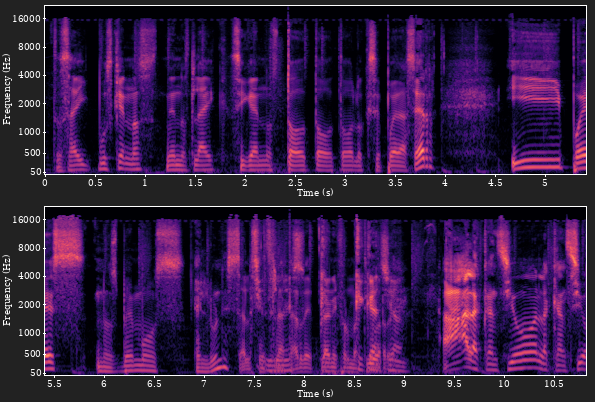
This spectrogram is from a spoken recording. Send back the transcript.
Entonces ahí búsquenos, denos like, síganos todo, todo, todo lo que se pueda hacer. Y pues nos vemos el lunes a las 7 de la tarde, plan ¿Qué- informativo. ¿Qué canción? Ah, la canción, la canción.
